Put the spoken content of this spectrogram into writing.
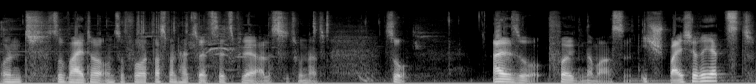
und so weiter und so fort, was man halt so als Let's Player alles zu tun hat. So, also folgendermaßen. Ich speichere jetzt,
